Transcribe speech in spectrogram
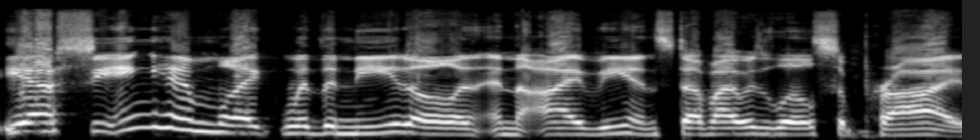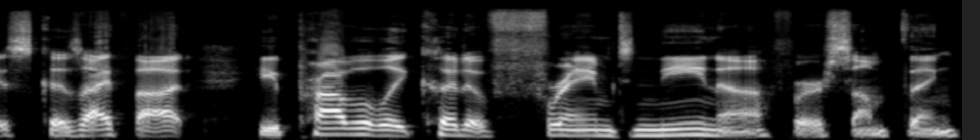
yeah, seeing him like with the needle and, and the IV and stuff, I was a little surprised because I thought he probably could have framed Nina for something.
